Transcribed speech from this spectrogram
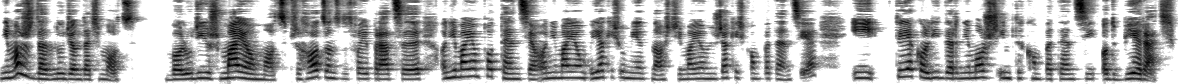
nie możesz da ludziom dać moc bo ludzie już mają moc. Przychodząc do Twojej pracy, oni mają potencjał, oni mają jakieś umiejętności, mają już jakieś kompetencje i Ty jako lider nie możesz im tych kompetencji odbierać.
